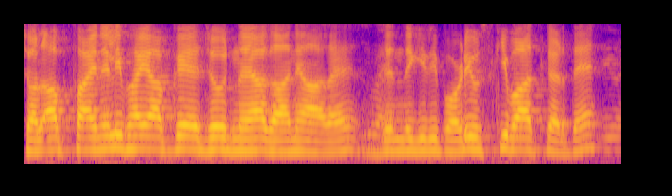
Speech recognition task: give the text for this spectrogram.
चलो अब फाइनली भाई आपके जो नया गाने आ रहा है ज़िंदगी दी पौड़ी उसकी बात करते हैं।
